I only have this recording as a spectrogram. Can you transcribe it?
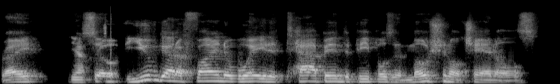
right? Yeah. So you've got to find a way to tap into people's emotional channels.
